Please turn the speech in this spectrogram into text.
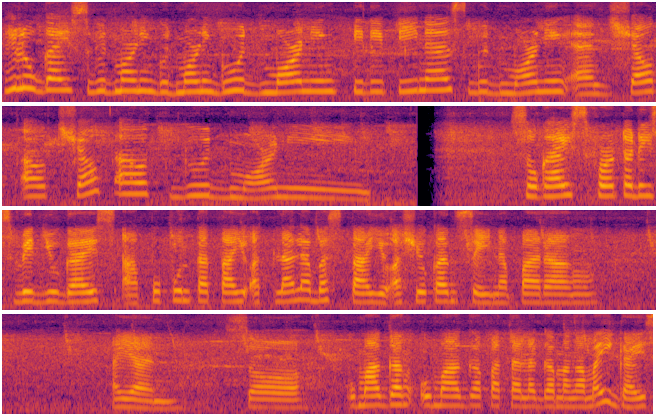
Hello guys, good morning, good morning, good morning Pilipinas, good morning and shout out, shout out, good morning. So guys, for today's video guys, ah, pupunta tayo at lalabas tayo as you can say na parang ayan. So, umagang umaga pa talaga mga may guys.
